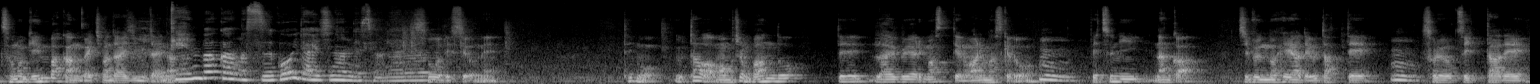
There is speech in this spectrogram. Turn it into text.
その現場感が一番大事みたいな。現場感がすごい大事なんですよね。そうですよね。でも歌は、まあ、もちろんバンドでライブやりますっていうのはありますけどうん。別になんか自分の部屋で歌ってうん。それをツイッターで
